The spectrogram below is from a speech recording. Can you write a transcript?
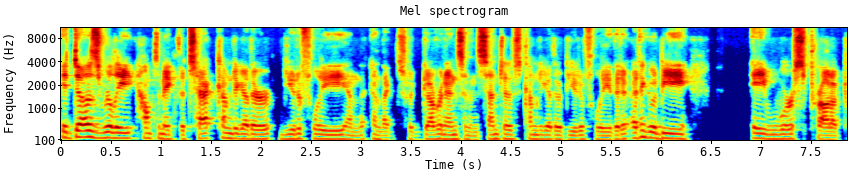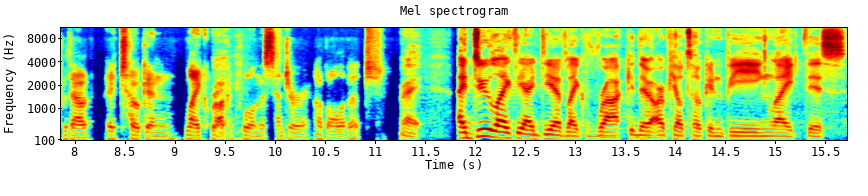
it does really help to make the tech come together beautifully and and like sort of governance and incentives come together beautifully. That I think it would be a worse product without a token like Rocket Pool in the center of all of it. Right. I do like the idea of like rock the RPL token being like this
